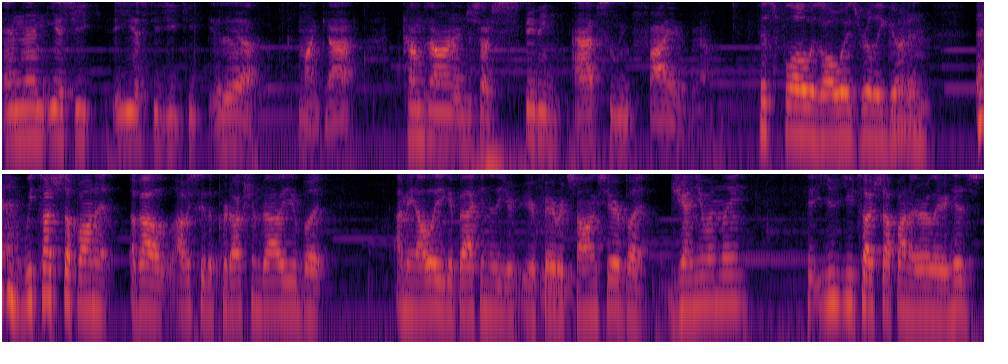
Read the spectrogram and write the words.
and then ESG ESTG keep ugh, oh my god comes on and just starts spitting absolute fire, bro. his flow is always really good Mhm. and we touched up on it about obviously the production value but i mean i'll let you get back into the, your, your favorite Mhm. songs here but genuinely you, you touched up on it earlier his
